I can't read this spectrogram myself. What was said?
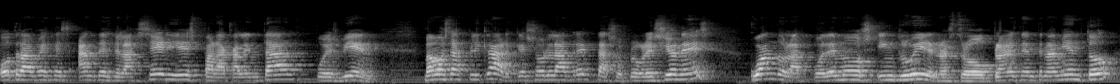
otras veces antes de las series para calentar, pues bien, vamos a explicar qué son las rectas o progresiones, cuándo las podemos incluir en nuestros planes de entrenamiento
